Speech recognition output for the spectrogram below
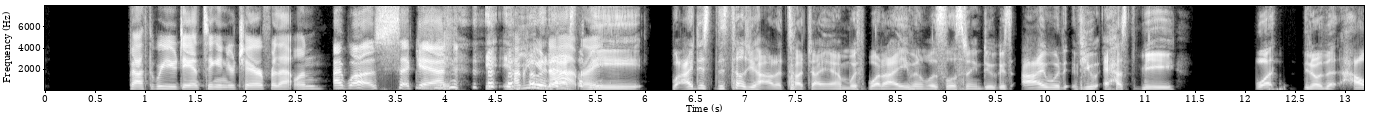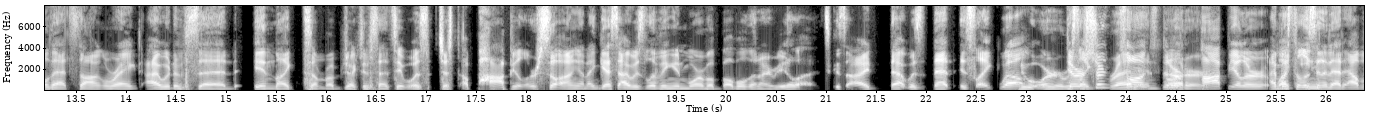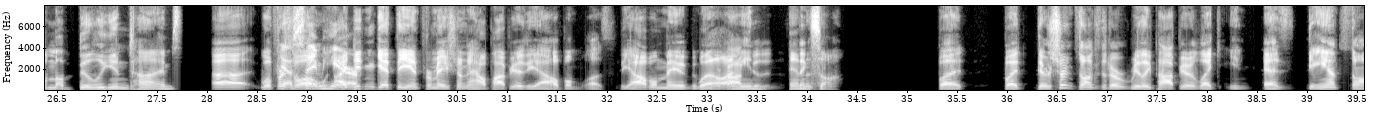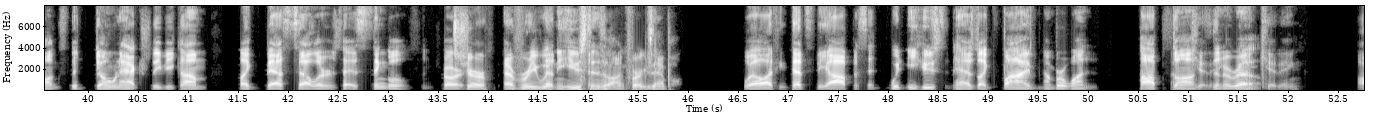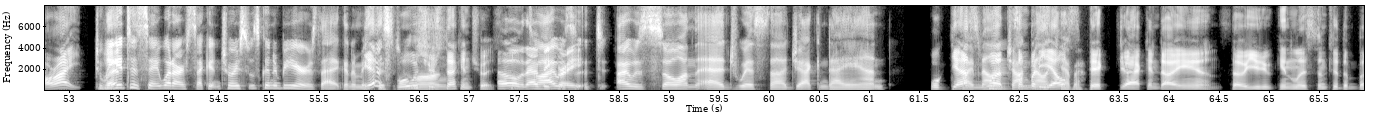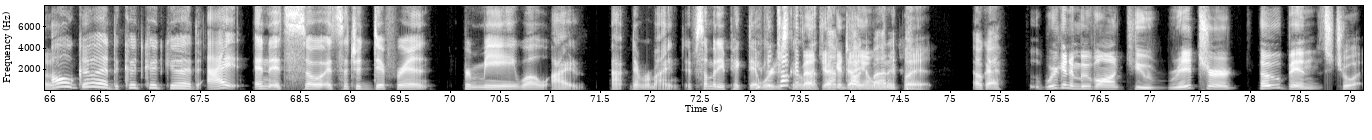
Beth, were you dancing in your chair for that one? I was again. I- If How can you you had not, asked right? me, well, I just this tells you how out of touch I am with what I even was listening to. Because I would, if you asked me what you know that how that song ranked, I would have said in like some objective sense it was just a popular song, and I guess I was living in more of a bubble than I realized because I that was that is like Well, New Order was There are like certain bread songs and that butter. are popular. I must have listened in- to that album a billion times. Uh, well, first Yeah, of all, same I didn't get the information on how popular the album was. The album may have been Well, more I mean, than and the song. but but there are certain songs that are really popular, like in as dance songs that don't actually become like bestsellers as singles and charts. Sure, every Whitney Houston song, for example. Well, I think that's the opposite. Whitney Houston has like five number one pop I'm songs kidding. in a row. I'm kidding. All right. Do we get to say what our second choice was going to be, or is that going to make Yes. this What too was your second choice? Oh, that'd So be I great. was I was so on the edge with uh, Jack and Diane. well, guess Mel- what? John Somebody else picked Jack and Diane, so you can listen to them both. Oh, good, good, good, good. I and it's so it's such a different for me. Well, I uh, never mind. If somebody picked it, You we're just going to about let Jack them and talk Diane about when we it. play it. Okay. We're going to move on to Richard Tobin's choice.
